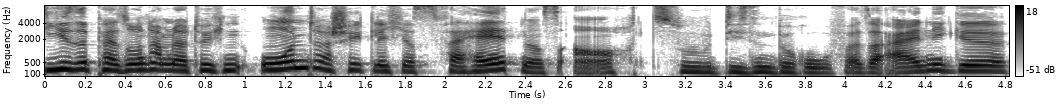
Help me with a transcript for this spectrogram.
diese Personen haben natürlich ein unterschiedliches Verhältnis auch zu diesem Beruf. Also einige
